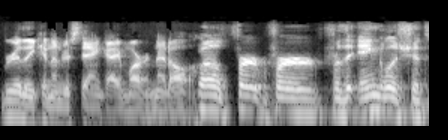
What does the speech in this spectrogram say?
really can understand Guy Martin at all. Well, for for for the English, it's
